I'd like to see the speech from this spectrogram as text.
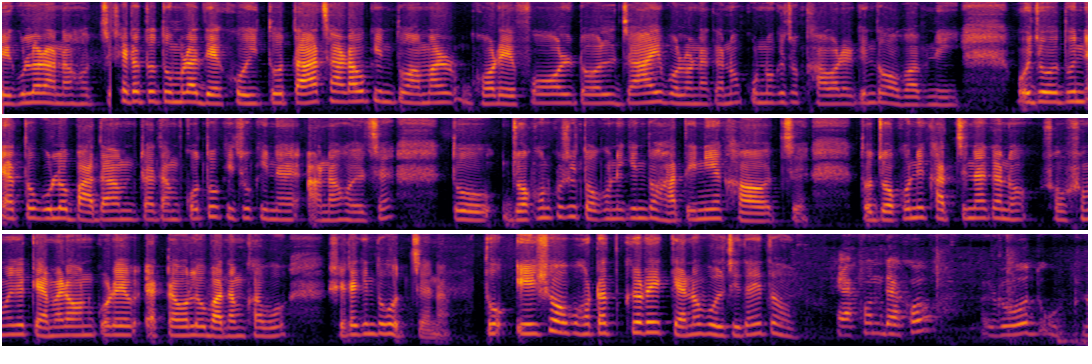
রেগুলার আনা হচ্ছে। সেটা তো তোমরা দেখোই। তো তাছাড়াও কিন্তু আমার ঘরে ফল, টল যাই বলো না কেন, কোনো কিছু খাবারের কিন্তু অভাব নেই। ওই যে ওদিন এতগুলো বাদাম টাদাম কত কিছু কিনে আনা হয়েছে। তো যখন খুশি তখনই কিন্তু হাতে নিয়ে খাওয়া হচ্ছে। তো যখনই খাচ্ছি না কেন, সবসময় যে ক্যামেরা অন করে একটা হলেও বাদাম খাব সেটা কিন্তু হচ্ছে না। তো এইসব হঠাৎ করে কেন বলছি, তাই তো? এখন দেখো, রোদ উঠল।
